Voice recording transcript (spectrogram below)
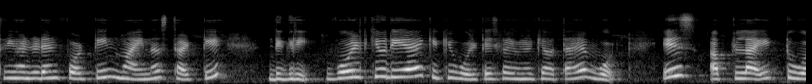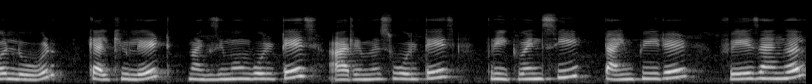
three hundred and fourteen minus thirty degree volt क्यों दिया है? क्योंकि वोल्टेज का यूनिट क्या होता है? Volt is applied to a load calculate maximum voltage RMS voltage frequency time period phase angle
